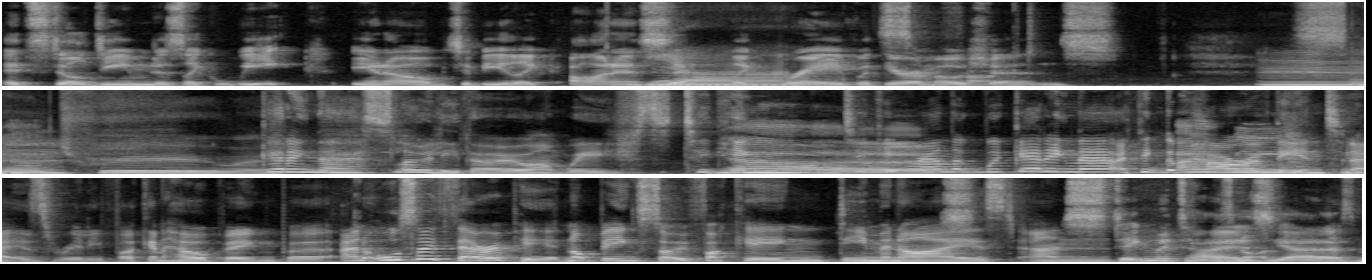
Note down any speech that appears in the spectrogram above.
it's still deemed as like weak you know to be like honest Yeah. and like brave with your So fucked. emotions mm. so Yeah. true Getting there slowly, though, aren't we? Just ticking, Yeah. ticking around. The, we're getting there. I think the I power of the internet is really fucking helping, but and also therapy, it not being so fucking demonized and stigmatized It's not- yeah as-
